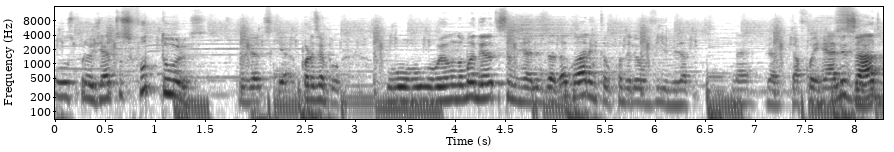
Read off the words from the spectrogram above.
os projetos futuros. Os projetos que, por exemplo, o, o Elon Bandeira está sendo realizado agora, então quando ele ouvir, ele já, né, já, já foi realizado.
